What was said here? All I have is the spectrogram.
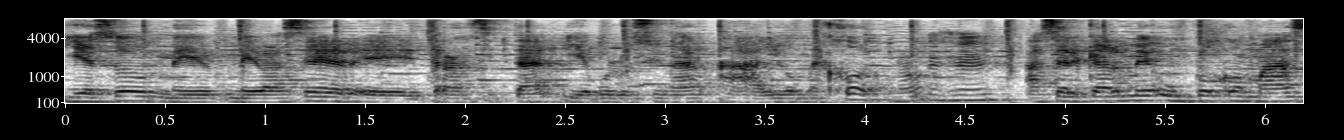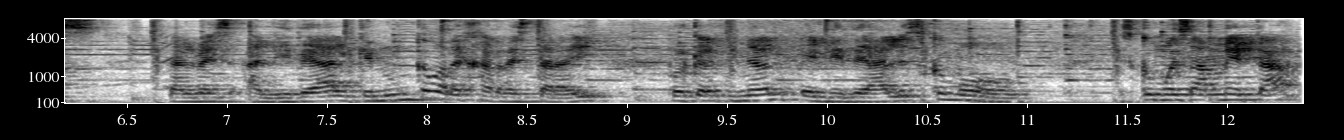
y eso me, me va a hacer eh, transitar y evolucionar a algo mejor, ¿no? Ujú. Acercarme un poco más tal vez al ideal, que nunca va a dejar de estar ahí, porque al final el ideal es como, es como esa meta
